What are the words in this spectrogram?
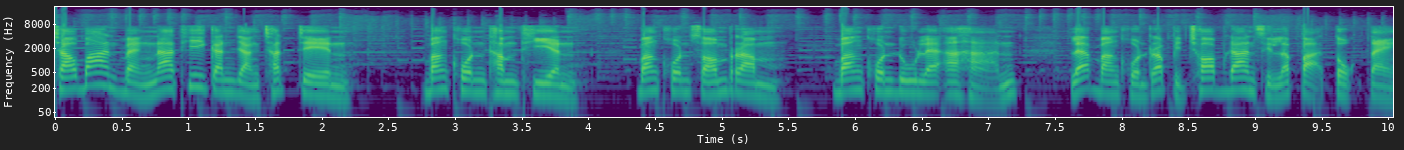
ชาวบ้านแบ่งหน้าที่กันอย่างชัดเจน บางคนทำเทียน บางคนซ้อมรำ บางคนดูแลอาหาร และบางคนรับผิดชอบด้านศิลปะตกแต่ง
